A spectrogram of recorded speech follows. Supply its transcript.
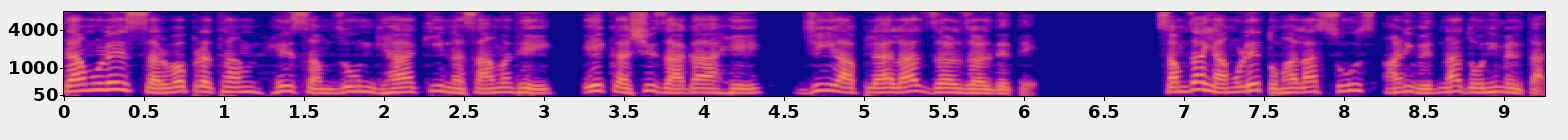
त्यामुळे सर्वप्रथम हे समजून घ्या की नसामध्ये एक अशी जागा आहे जी आपल्याला जळजळ देते. समजा यामुळे तुम्हाला सूज आणि वेदना दोन्ही मिळतात.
